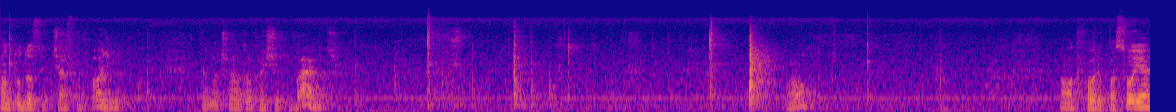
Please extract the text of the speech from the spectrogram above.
On tu dosyć ciasno wchodzi, tego trzeba trochę się pobawić. O. Na otwory pasuje.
